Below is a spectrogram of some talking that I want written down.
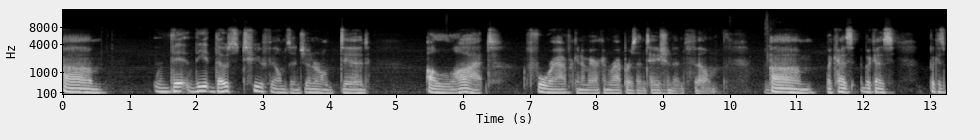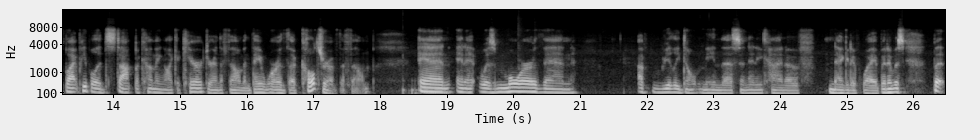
Mm. Um, the the those two films in general did a lot for African American representation in film Yeah. um, because because because black people had stopped becoming like a character in the film and they were the culture of the film. And and it was more than i really don't mean this in any kind of negative way but it was but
